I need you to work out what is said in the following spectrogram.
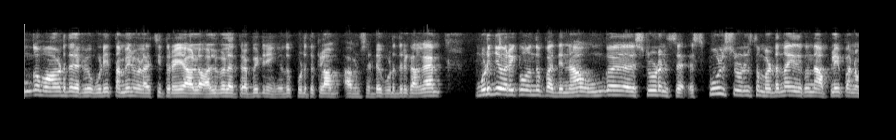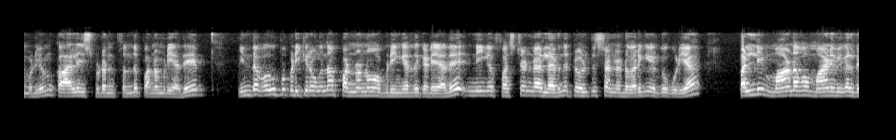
உங்கள் மாவட்டத்தில் இருக்கக்கூடிய தமிழ் வளர்ச்சித்துறை அலு அலுவலகத்தில் போயிட்டு நீங்கள் வந்து கொடுத்துக்கலாம் அப்படின்னு சொல்லிட்டு கொடுத்துருக்காங்க. முடிஞ்ச வரைக்கும் வந்து பார்த்தீங்கன்னா உங்கள் ஸ்டூடெண்ட்ஸ் ஸ்கூல் ஸ்டூடெண்ட்ஸ் மட்டும்தான் இதுக்கு வந்து அப்ளை பண்ண முடியும். காலேஜ் ஸ்டூடெண்ட்ஸ் வந்து பண்ண முடியாது. இந்த வகுப்பு படிக்கிறவங்க தான் பண்ணணும் அப்படிங்கிறது கிடையாது. நீங்கள் ஃபஸ்ட் ஸ்டாண்டர்ட்லேருந்து டுவெல்த் ஸ்டாண்டர்ட் வரைக்கும் இருக்கக்கூடிய பள்ளி மாணவ மாணவிகள்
